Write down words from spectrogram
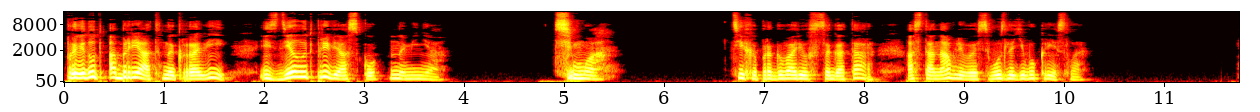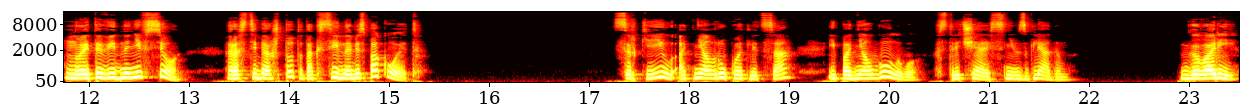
Проведут обряд на крови и сделают привязку на меня. Тьма! Тихо проговорил Сагатар, останавливаясь возле его кресла. Но это видно не все, раз тебя что-то так сильно беспокоит. Циркиил отнял руку от лица и поднял голову, встречаясь с ним взглядом. «Говори!»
